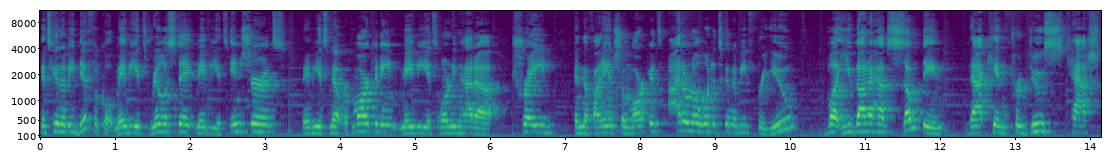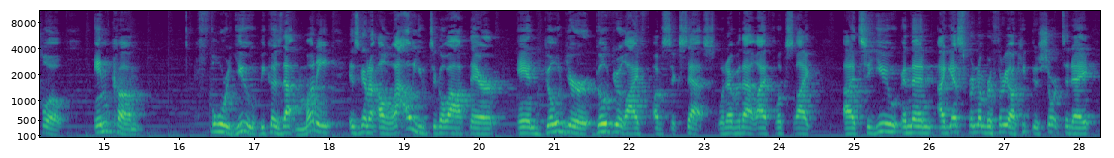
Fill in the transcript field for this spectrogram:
it's going to be difficult. Maybe it's real estate, maybe it's insurance, maybe it's network marketing, maybe it's learning how to trade in the financial markets. I don't know what it's going to be for you, but you got to have something that can produce cash flow, income for you because that money is going to allow you to go out there and build your build your life of success, whatever that life looks like uh, to you. And then I guess for number three, I'll keep this short today.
